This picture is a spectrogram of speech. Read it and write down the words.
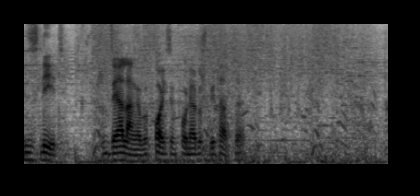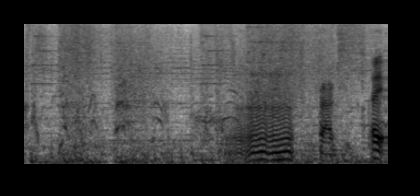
dieses Lied schon sehr lange, bevor ich Symphonia gespielt hatte. Hey.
